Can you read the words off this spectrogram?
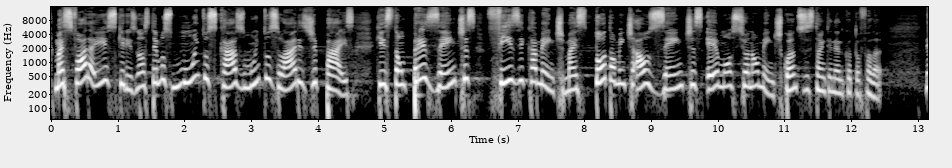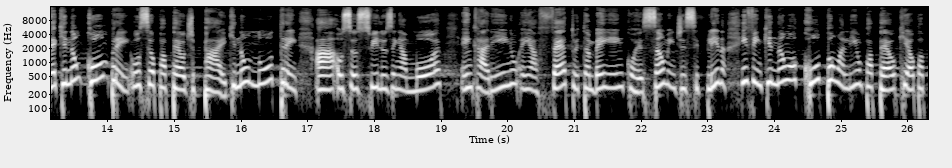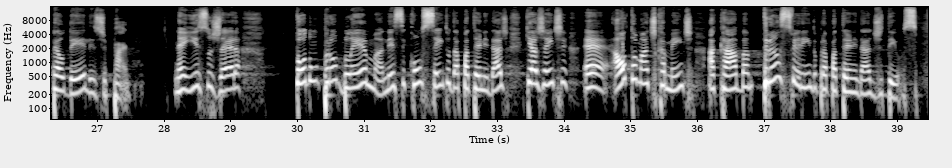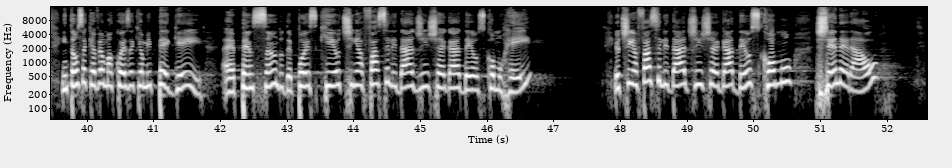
Mas fora isso, queridos, nós temos muitos casos, muitos lares de pais que estão presentes fisicamente, mas totalmente ausentes emocionalmente. Quantos estão entendendo o que eu estou falando? Né, que não cumprem o seu papel de pai, que não nutrem ah, os seus filhos em amor, em carinho, em afeto e também em correção, em disciplina, enfim, que não ocupam ali um papel que é o papel deles de pai. Né, e isso gera todo um problema nesse conceito da paternidade que a gente é, automaticamente acaba transferindo para a paternidade de Deus. Então, você quer ver uma coisa que eu me peguei é, pensando depois que eu tinha facilidade de enxergar Deus como rei, eu tinha facilidade de enxergar Deus como general,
